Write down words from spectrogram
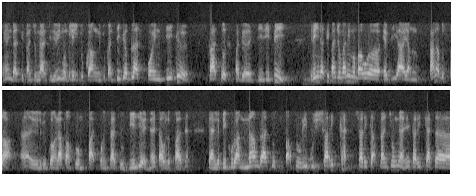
Ya. Industri pelancongan sendiri membeli lebih kurang, lebih kurang 13.3% kepada GDP. Jadi industri pelancongan ini membawa FDI yang sangat besar, ha, lebih kurang 84.1 bilion ya, tahun lepas. Ya dan lebih kurang 640 ribu syarikat syarikat pelancongan syarikat uh,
